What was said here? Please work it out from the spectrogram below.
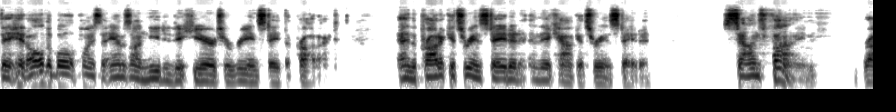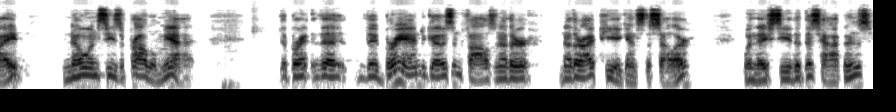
They hit all the bullet points that amazon needed to hear to reinstate the product and the product gets reinstated and the account gets reinstated. Sounds fine, right? No one sees a problem yet. The brand the the brand goes and files another another IP against the seller. When they see that this happens,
